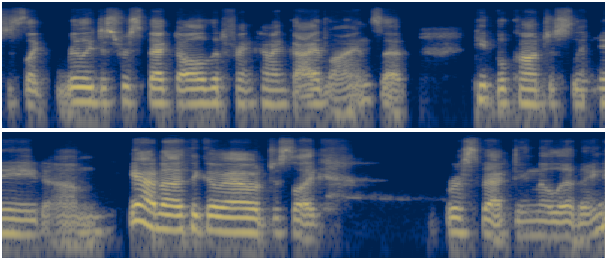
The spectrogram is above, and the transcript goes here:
just like really disrespect all the different kind of guidelines that people consciously made um yeah and i think about just like respecting the living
